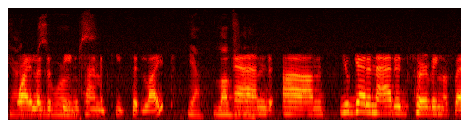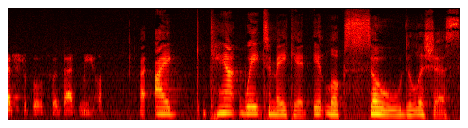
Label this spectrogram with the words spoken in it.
yeah, while at the same time it keeps it light. Yeah, lovely. And um, you get an added serving of vegetables with that meal. I can't wait to make it. It looks so delicious.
